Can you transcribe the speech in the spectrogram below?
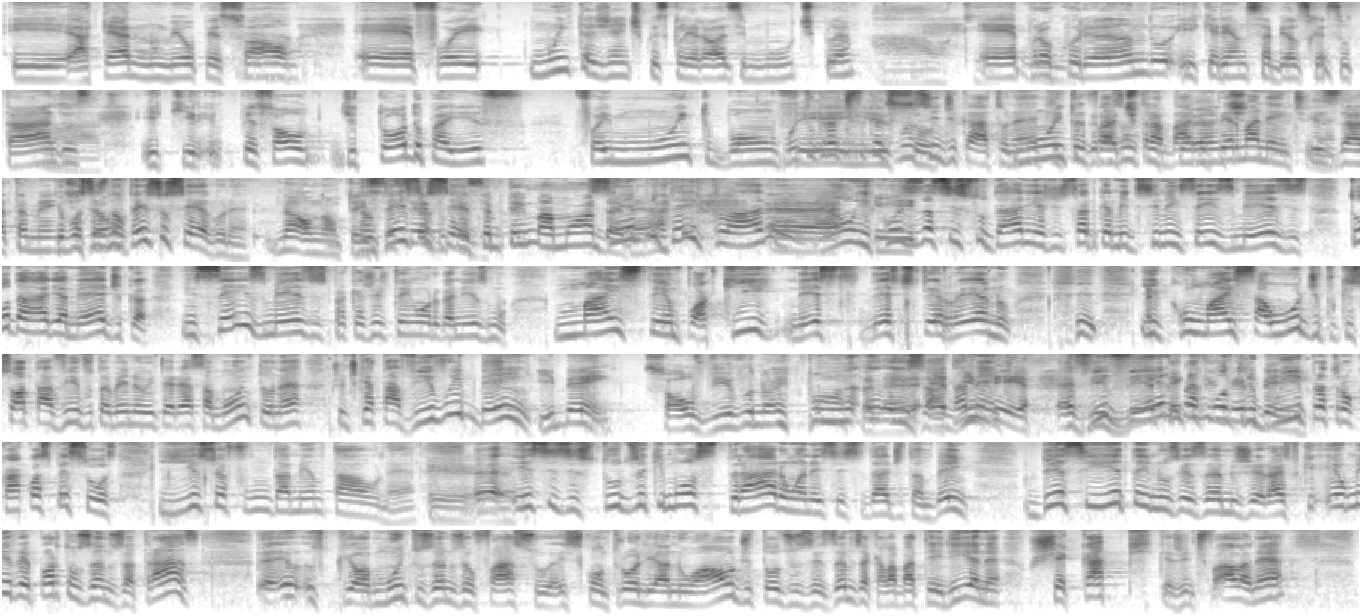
e até no meu pessoal, uhum. é, foi muita gente com esclerose múltipla. Ah, okay. é, procurando hum. e querendo saber os resultados. Claro. E que o pessoal de todo o país foi muito bom muito ver isso. Muito gratificante para o sindicato, né? Muito que faz um trabalho permanente, né? Exatamente. Porque vocês então, não têm sossego, né? Não, não tem não sossego, tem sossego. porque sempre tem uma moda, sempre né? tem, claro. É, não, e, e, coisas a se estudarem. A gente sabe que a medicina em seis meses, toda a área médica, em seis meses, para que a gente tenha um organismo mais tempo aqui, neste, neste terreno, e, e com mais saúde, porque só estar tá vivo também não interessa muito, né? A gente quer estar tá vivo e bem. E bem. Só ao vivo não importa, né? Exatamente. É viver. É viver, viver para contribuir, para trocar com as pessoas. E isso é fundamental, né? É. É, esses estudos é que mostraram a necessidade também desse item nos exames gerais, porque eu me reporto uns anos atrás, é, eu, que há muitos anos eu faço esse controle anual de todos os exames, aquela bateria, né? O check-up que a gente fala, né?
